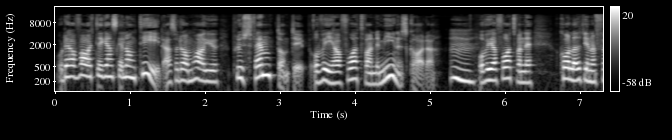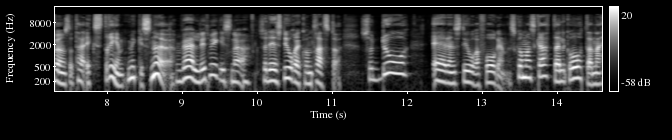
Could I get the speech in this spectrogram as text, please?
Och det har varit det ganska lång tid. Alltså de har ju plus 15 typ och vi har fortfarande minusgrader. Och vi har fortfarande, kolla ut genom fönstret här, extremt mycket snö. Väldigt mycket snö. Så det är stora kontraster. Så då är den stora frågan, ska man skratta eller gråta när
